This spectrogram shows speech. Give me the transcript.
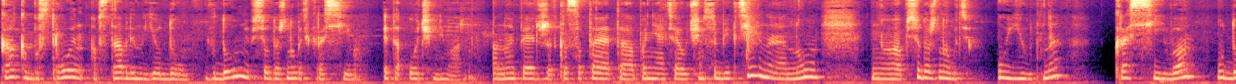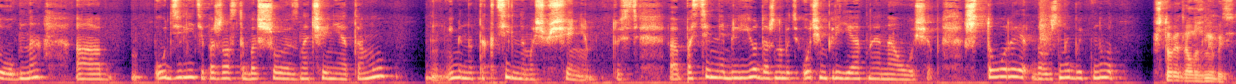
как обустроен, обставлен ее дом. В доме все должно быть красиво. Это очень важно. Но опять же, красота это понятие очень субъективное, но все должно быть уютно, красиво, удобно. А, Уделите, пожалуйста, большое значение тому, именно тактильным ощущениям. То есть а, постельное белье должно быть очень приятное на ощупь. Шторы должны быть, ну, Шторы должны быть.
